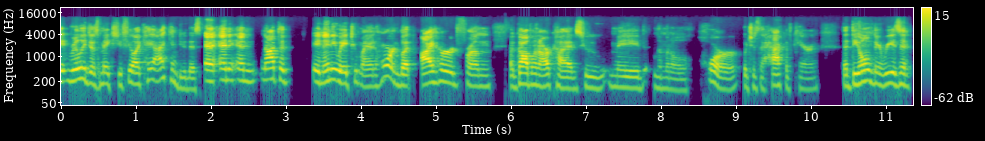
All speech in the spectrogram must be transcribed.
it really just makes you feel like hey i can do this. And and, and not to in any way to my own horn but i heard from a goblin archives who made liminal horror which is the hack of cairn that the only reason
